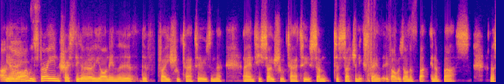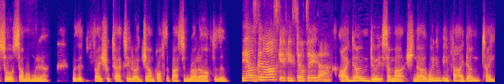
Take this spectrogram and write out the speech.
Oh, yeah. Those. Well, I was very interested early on in the the facial tattoos and the antisocial tattoos. Some to such an extent that if I was on a bu- in a bus and I saw someone with a with a facial tattoo, I'd jump off the bus and run after them yeah, I was going to ask you if you still do that. I don't do it so much, no. When in fact, I don't take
